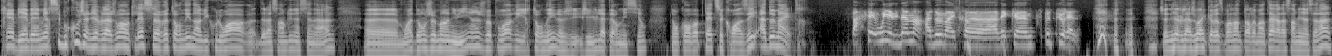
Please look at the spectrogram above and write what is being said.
Très bien. Ben, merci beaucoup, Geneviève Lajoie. On te laisse retourner dans les couloirs de l'Assemblée nationale. Euh, moi, dont je m'ennuie, hein. je vais pouvoir y retourner. J'ai eu la permission. Donc, on va peut-être se croiser à deux mètres. Parfait. Oui, évidemment, à deux mètres, euh, avec un petit peu de purelle. Geneviève Lajoie, correspondante parlementaire à l'Assemblée nationale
